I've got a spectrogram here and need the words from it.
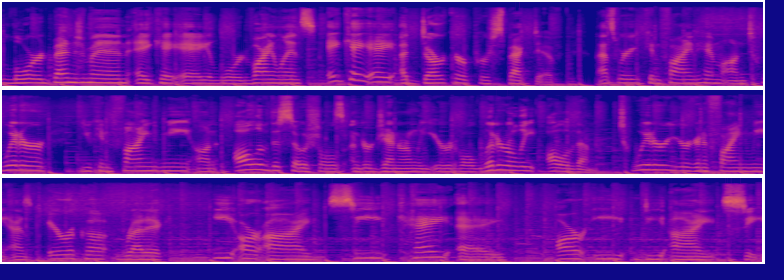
Lord Benjamin, aka Lord Violence, aka A Darker Perspective. That's where you can find him on Twitter. You can find me on all of the socials under Generally Irritable, literally all of them. Twitter, you're going to find me as Ericka Reddick, E R I C K A R E D I C.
